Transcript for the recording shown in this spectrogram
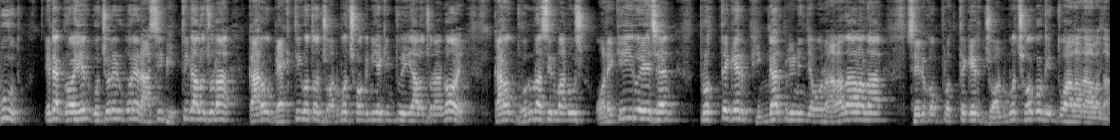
বুধ। এটা গ্রহের গোচরের উপরে রাশি ভিত্তিক আলোচনা, কারও ব্যক্তিগত জন্মছক নিয়ে কিন্তু এই আলোচনা নয়। কারণ ধনু রাশির মানুষ অনেকেই রয়েছেন, প্রত্যেকের ফিঙ্গারপ্রিন্ট যেমন আলাদা আলাদা, সেরকম প্রত্যেকের জন্মছকও কিন্তু আলাদা আলাদা।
